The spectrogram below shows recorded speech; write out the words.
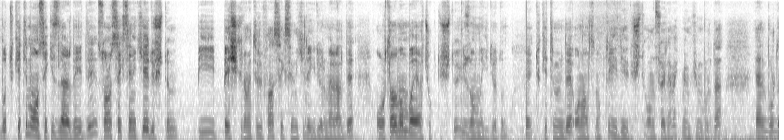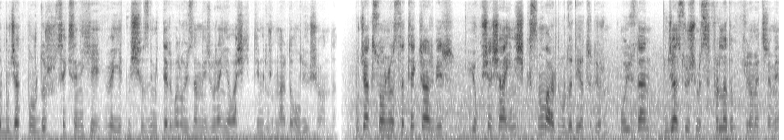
bu tüketim 18'lerdeydi. Sonra 82'ye düştüm. Bir 5 kilometre falan 82 ile gidiyorum herhalde. Ortalamam bayağı çok düştü. 110 ile gidiyordum. Ve tüketimim de 16.7'ye düştü. Onu söylemek mümkün burada. Yani burada Bucak Burdur 82 ve 70 hız limitleri var. O yüzden mecburen yavaş gittiğim durumlarda oluyor şu anda. Bucak sonrası tekrar bir yokuş aşağı iniş kısmı vardı burada diye hatırlıyorum. O yüzden güncel sürüşümü sıfırladım kilometremi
